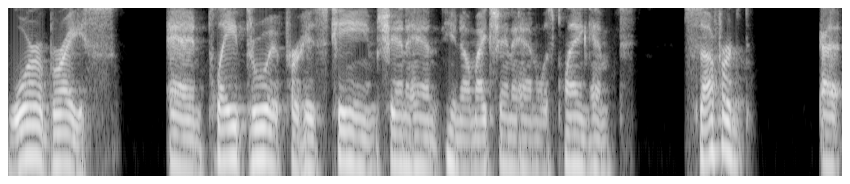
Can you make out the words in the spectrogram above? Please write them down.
wore a brace, and played through it for his team. Shanahan, you know, Mike Shanahan was playing him, suffered a,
